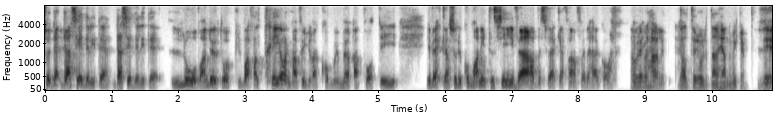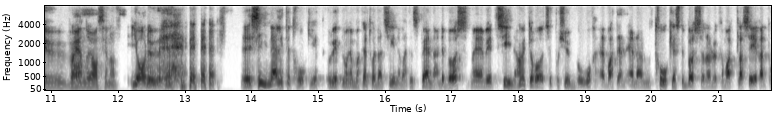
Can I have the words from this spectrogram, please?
så där, där, ser det lite, där ser det lite lovande ut och i varje fall tre av de här fyra kommer med rapport i, i veckan. Så du kommer ha en intensiv arbetsvecka framför det här Carl. Ja, men det är väl härligt. Det är alltid roligt när det händer mycket. Det, vad ja. händer i Asien då? Ja du, Eh, Kina är lite tråkigt och vet, man kan tro att Kina varit en spännande börs. Men jag vet, Kina har inte rört sig på 20 år. Det har varit en, en av de tråkigaste börserna du kan vara placerad på.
